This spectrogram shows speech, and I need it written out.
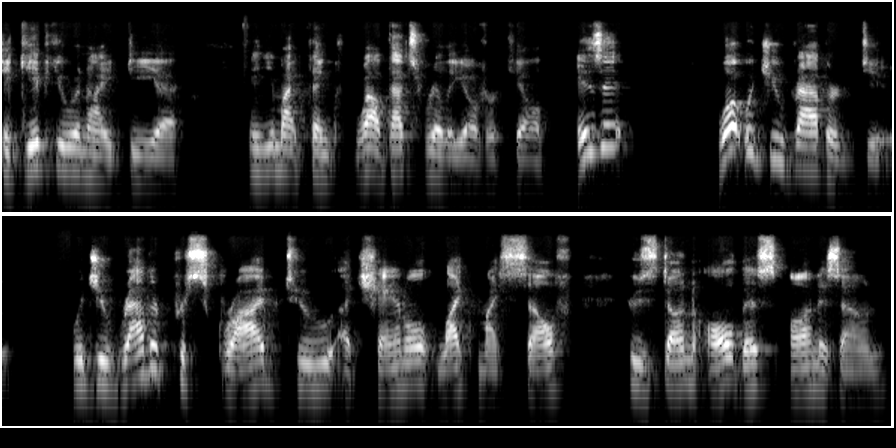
to give you an idea. And you might think, wow, that's really overkill. Is it? What would you rather do? Would you rather prescribe to a channel like myself who's done all this on his own?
